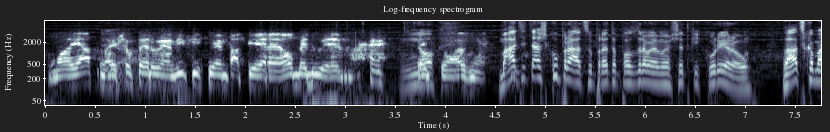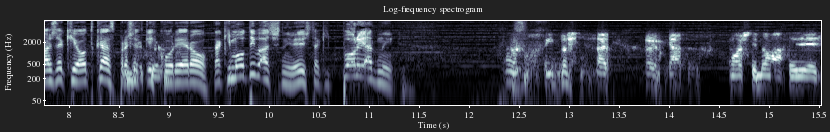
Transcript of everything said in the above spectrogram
No jasné, šoferujem, vypisujem papiere, obedujem. No. Máte ťažkú prácu, preto pozdravujeme všetkých kuriérov. Lácko, máš nejaký odkaz pre všetkých kuriérov? Taký motivačný, vieš, taký poriadny. Sa, môžete doma sedieť,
